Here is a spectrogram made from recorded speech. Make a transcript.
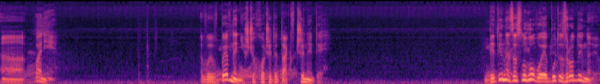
А, пані. Ви впевнені, що хочете так вчинити? Дитина заслуговує бути з родиною.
